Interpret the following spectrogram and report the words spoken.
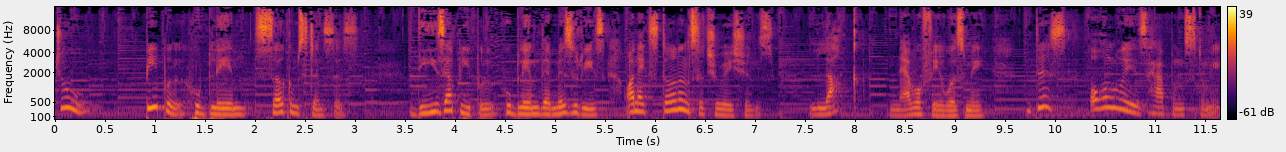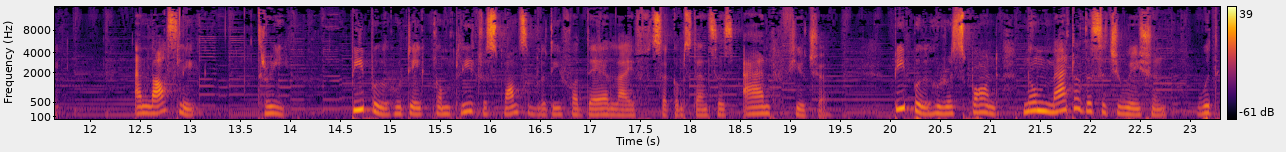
2. People who blame circumstances. These are people who blame their miseries on external situations. Luck never favors me. This always happens to me. And lastly, 3. People who take complete responsibility for their life circumstances and future. People who respond no matter the situation with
